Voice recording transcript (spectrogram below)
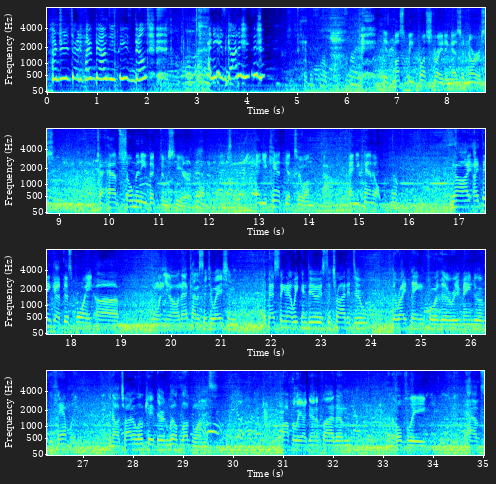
135 pounds. He's, he's built, and he's got it. It must be frustrating as a nurse to have so many victims here, yeah. and you can't get to them, and you can't help them. No, I, I think at this point, uh, when you know in that kind of situation, the best thing that we can do is to try to do the right thing for the remainder of the family. You know, try to locate their loved ones, properly identify them, and hopefully have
